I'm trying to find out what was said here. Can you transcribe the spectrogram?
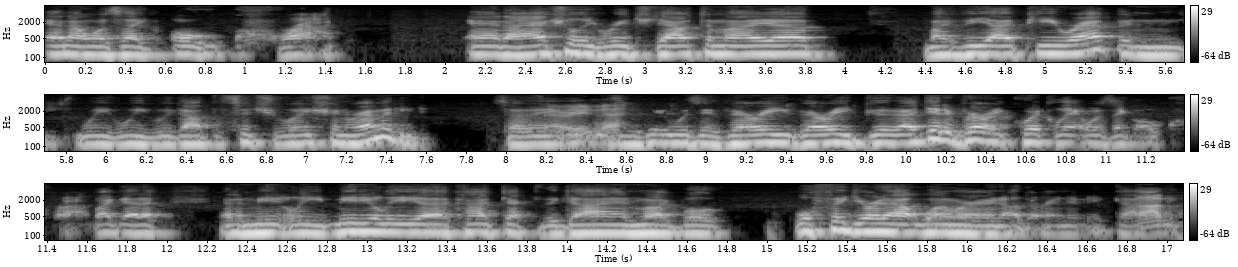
and I was like, oh crap! And I actually reached out to my uh my VIP rep, and we we, we got the situation remedied. So it, was, it was a very very good. I did it very quickly. I was like, oh crap! I gotta and immediately immediately uh, contacted the guy, and I'm like, well, we'll figure it out one way or another. And it got I'm,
